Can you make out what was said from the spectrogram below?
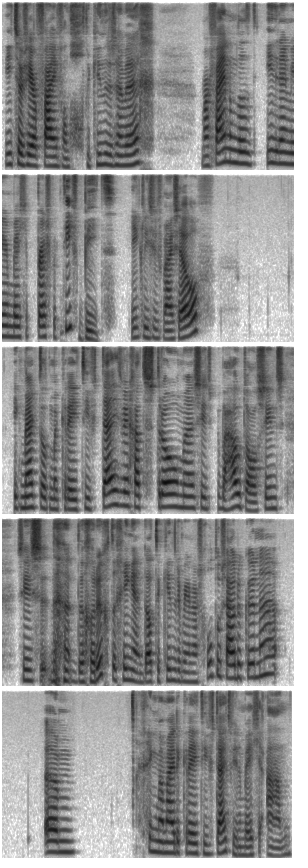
niet zozeer fijn van, oh, de kinderen zijn weg. Maar fijn omdat het iedereen weer een beetje perspectief biedt. Inclusief mijzelf ik merk dat mijn creativiteit weer gaat stromen. Sinds überhaupt al. Sinds, sinds de, geruchten gingen dat de kinderen weer naar school toe zouden kunnen. Um, ging bij mij de creativiteit weer een beetje aan.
